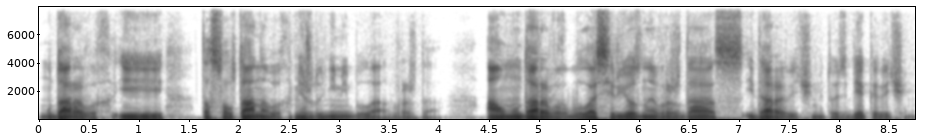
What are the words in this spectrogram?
Мударовых и Тасултановых, между ними была вражда. А у Мударовых была серьезная вражда с Идаровичами, то есть Бековичами.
